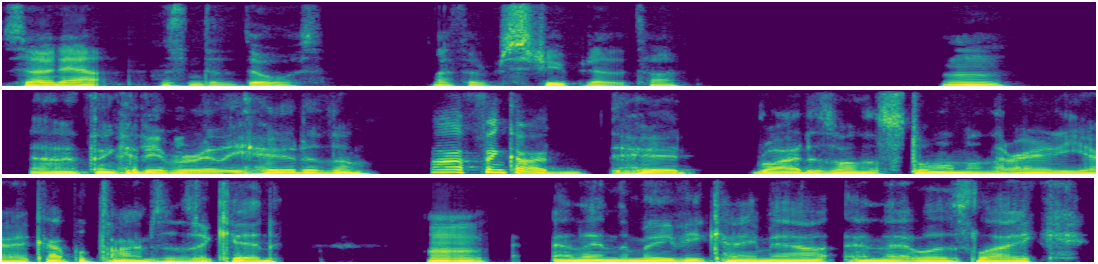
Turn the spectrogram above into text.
zone out, listen to the doors. I thought it was stupid at the time. Mm. I don't think I'd ever really heard of them. I think I'd heard Riders on the Storm on the radio a couple times as a kid. Mm. And then the movie came out, and that was like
